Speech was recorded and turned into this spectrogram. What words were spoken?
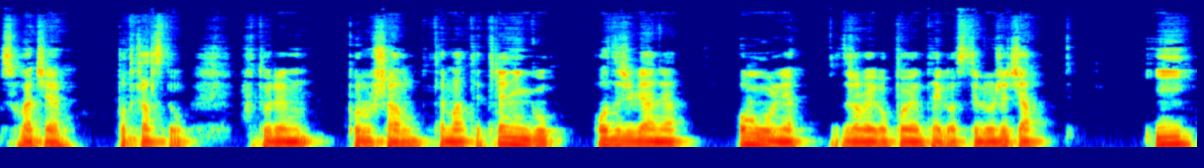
Słuchacie podcastu, w którym poruszam tematy treningu, odżywiania, ogólnie zdrowego, pojętego stylu życia. I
